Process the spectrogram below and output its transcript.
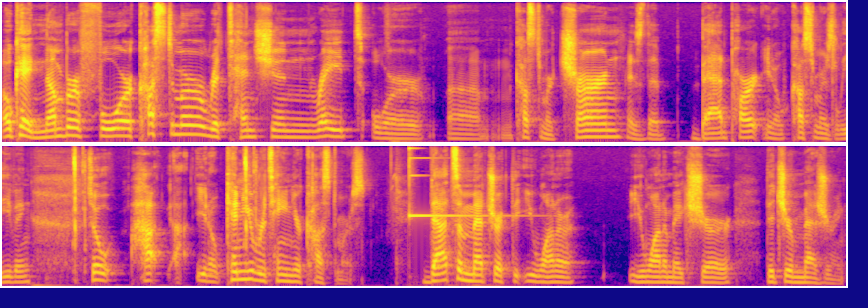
Okay, number four customer retention rate or um, customer churn is the bad part, you know, customers leaving. So, how, you know, can you retain your customers? That's a metric that you want to you want to make sure that you're measuring.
